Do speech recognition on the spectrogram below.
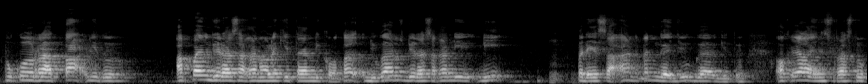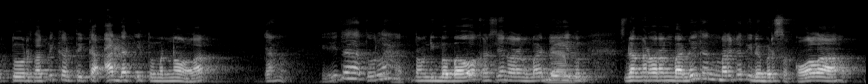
pukul rata gitu? Apa yang dirasakan oleh kita yang di kota juga harus dirasakan di di pedesaan kan nggak juga gitu. Oke lah infrastruktur tapi ketika adat itu menolak yang itu itulah tong dibawa kasihan orang Baduy Dan- gitu. Sedangkan orang Baduy kan mereka tidak bersekolah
